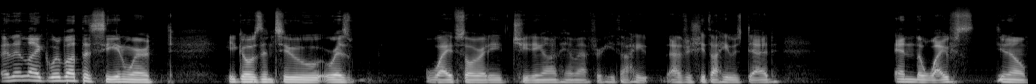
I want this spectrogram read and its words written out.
And then like, what about the scene where he goes into where his wife's already cheating on him after he thought he after she thought he was dead, and the wife's you know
